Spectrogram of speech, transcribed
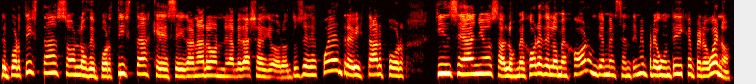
deportistas, son los deportistas que se ganaron la medalla de oro. Entonces, después de entrevistar por 15 años a los mejores de lo mejor, un día me senté y me pregunté y dije, pero bueno,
